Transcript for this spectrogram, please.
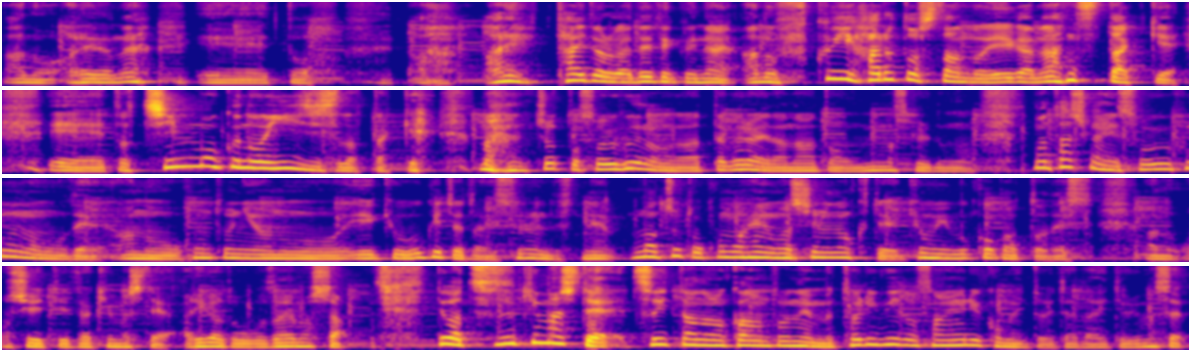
あの、あれだね、えっ、と、あ、あれ、タイトルが出てくれない。あの、福井春俊さんの映画なんつったっけ？えっ、と、沈黙のイージスだったっけ？まあちょっとそういう風なのがあったぐらいだなと思いますけれども、まあ確かにそういう風なので、あの、本当にあの影響を受けてたりするんですね。まあ、ちょっとこの辺は知らなくて興味深かったです。あの教えていただきましてありがとうございました。では続きまして、ツイッターのアカウントネームトリビードさんよりコメントいただいております。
